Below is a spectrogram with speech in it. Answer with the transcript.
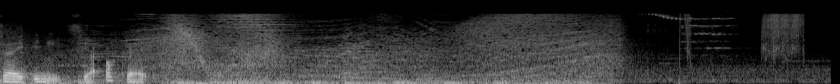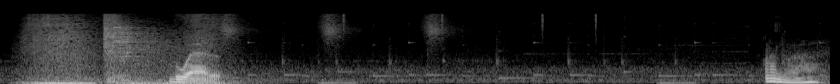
sei inizia, ok. Duel. Allora.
